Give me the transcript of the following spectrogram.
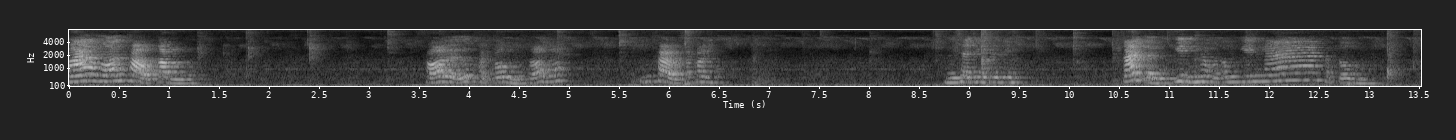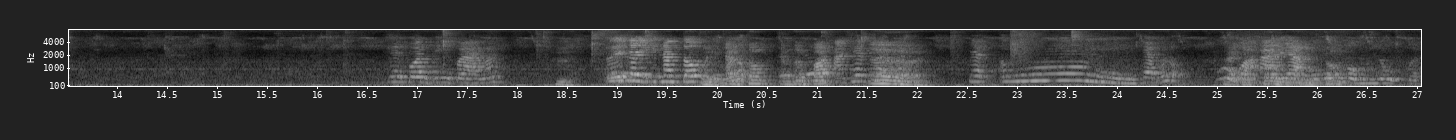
มาแล้วม้อนข้าวกับซอสเลยลูกข้าวต้มซอสเนาะกินข้าวสักคนนี่ใช่จริงใช่จริง กัดแต่บุกินเขาก็ต้องกินนะข้าวต้มแค่ป้อนปีปลามั้ยเอ้ยเจะกินน้ำต้มอืมเดี๋ยวมั้ยจำต้มจำต้มป้อนอะแค่เอแค่อแค่อืมแค่บ่หรอกผู้ว่าหาอย่างมึงผมลูกก่อน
